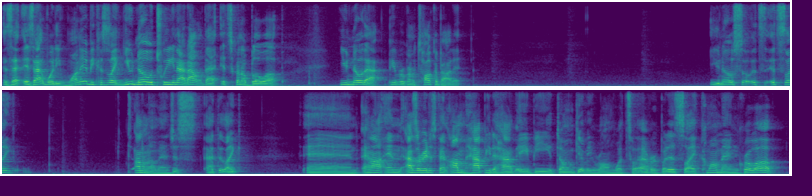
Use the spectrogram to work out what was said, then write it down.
is that is that what he wanted? Because like you know, tweeting that out that it's gonna blow up, you know that people are gonna talk about it. You know, so it's it's like I don't know, man. Just at the like, and and I and as a Raiders fan, I'm happy to have AB. Don't get me wrong whatsoever, but it's like, come on, man, grow up.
